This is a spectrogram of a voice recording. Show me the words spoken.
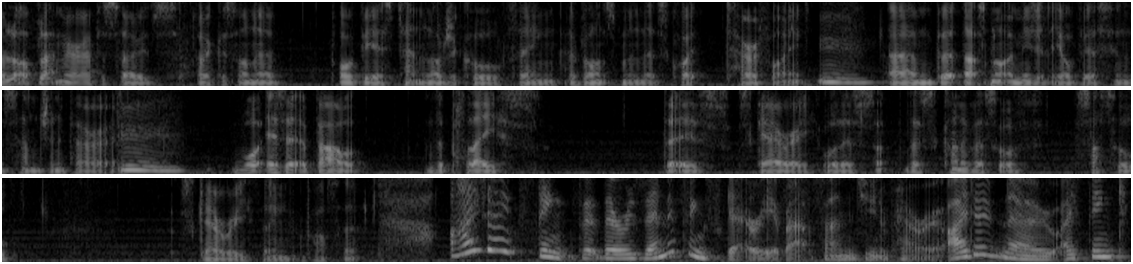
a lot of Black Mirror episodes focus on a obvious technological thing, advancement that's quite terrifying. Mm. Um, but that's not immediately obvious in San Junipero. Mm. What is it about the place that is scary, or there's there's kind of a sort of subtle, scary thing about it? I don't think that there is anything scary about San Junipero. I don't know. I think,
